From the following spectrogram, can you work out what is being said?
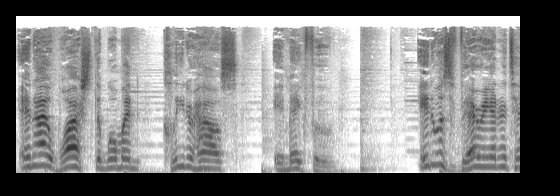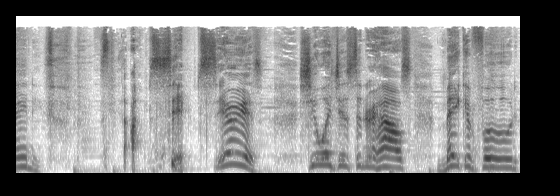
And I watched the woman clean her house and make food. It was very entertaining. I'm serious. She was just in her house making food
